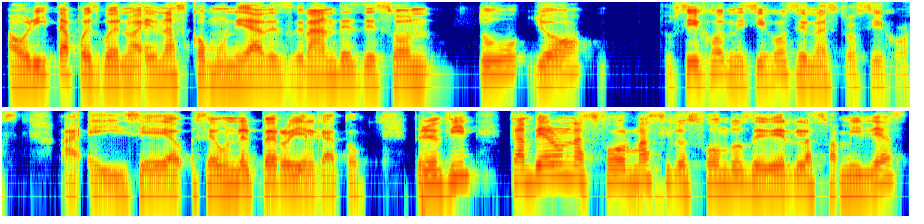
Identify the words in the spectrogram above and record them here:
Ahorita, pues bueno, hay unas comunidades grandes de son tú, yo, tus hijos, mis hijos y nuestros hijos. Ah, y se, se une el perro y el gato. Pero en fin, cambiaron las formas y los fondos de ver las familias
